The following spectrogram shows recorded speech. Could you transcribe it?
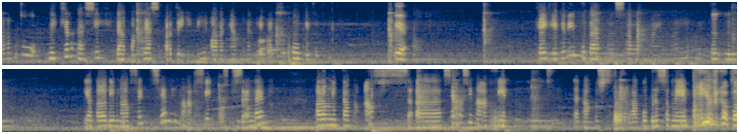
orang tuh mikir gak sih dampaknya seperti ini? Orang yang menyakiti aku gitu. Iya. kayak gini nih bukan masalah main-main gitu. Mm-mm. ya kalau dimaafin saya maafin. Saya kalau minta maaf eh, saya pasti maafin. Dan aku setelah aku bersemedi berapa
